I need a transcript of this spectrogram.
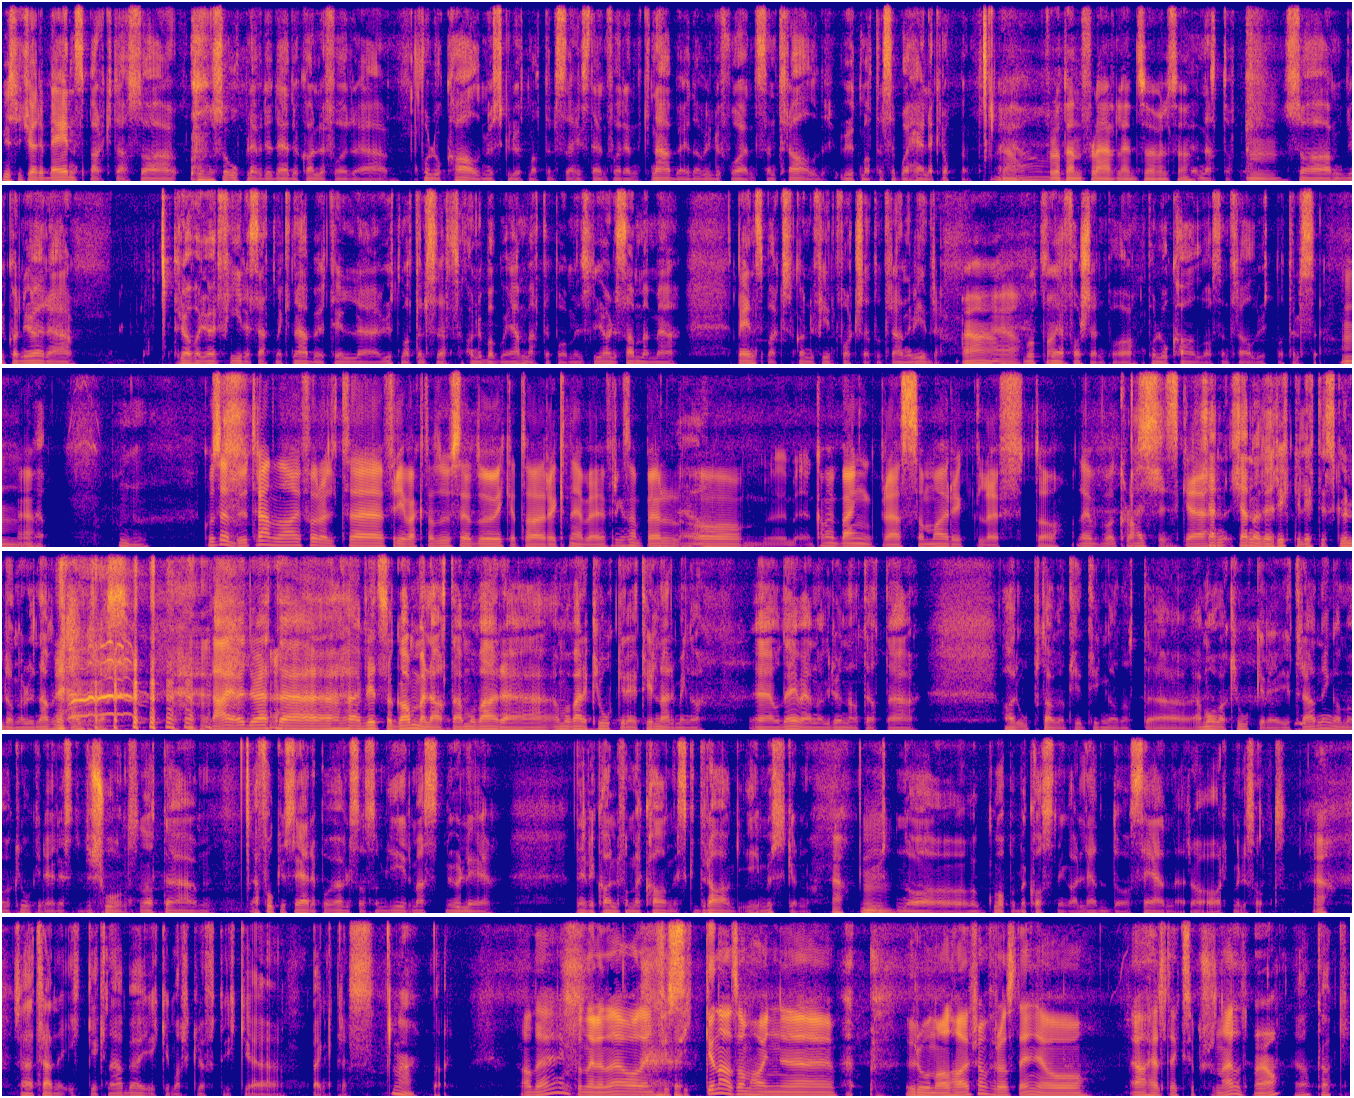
hvis du kjører beinspark, da, så, så opplever du det du kaller for, eh, for lokal muskelutmattelse istedenfor en knebøy. Da vil du få en sentral utmattelse på hele kroppen. Ja, for at det er en flerleddsøvelse? Nettopp. Så du kan gjøre prøve å gjøre fire sett med knebøy til eh, utmattelse, så kan du bare gå hjem etterpå. Men hvis du gjør det samme med beinspark, så kan du fint fortsette å trene videre. Ja, ja, Ja. godt Så det er forskjellen på, på lokal og sentral utmattelse. Ja. Ja. Hvordan er det du trener da i forhold til frivekta? Du sier du ikke tar knebøy, f.eks. Og eh, hva med benkpress og markløft og det klassiske Jeg kjenner, det rykker litt i skuldrene når du nevner benkpress. Nei, du vet, eh, jeg er blitt så gammel at jeg må være, jeg må være klokere i tilnærminga. Eh, Og det er jo en av grunnene til at jeg har oppdaga tingene. At eh, jeg må være klokere i trening og jeg må være klokere i restitusjon. Sånn at jeg fokuserer på øvelser som gir mest mulig det vi kaller for mekanisk drag i muskelen. Ja. Mm. Uten å gå på bekostning av ledd og sener og alt mulig sånt. Ja. Så jeg trener ikke knebøy, ikke markløft, ikke benkpress. Nei. Nei. ja, det er imponerende. Og den fysikken da, som han eh, Ronald har framfor oss, den er jo ja, helt eksepsjonell. Ja. Ja, takk.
